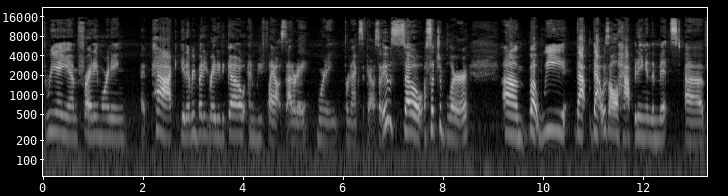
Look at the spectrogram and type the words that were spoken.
3 a.m. Friday morning I pack, get everybody ready to go, and we fly out Saturday morning for Mexico. So it was so such a blur. Um, but we that that was all happening in the midst of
